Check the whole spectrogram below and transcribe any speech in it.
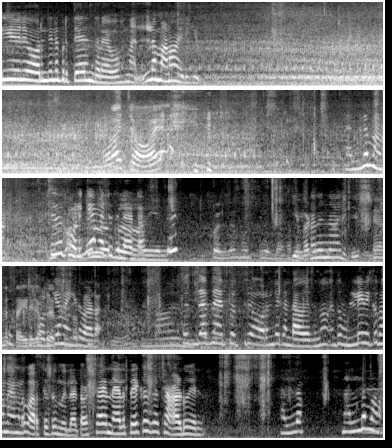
ഈ ഒരു ഓറഞ്ചിന്റെ പ്രത്യേകത എന്താ നല്ല മണമായിരിക്കും. നല്ല മണം. ഇത് പൊളിക്കാൻ പറ്റത്തില്ല കേട്ടോ. ഇവിടെ നിന്നാലും പൊളിക്കാൻ ഭയങ്കര പാടാ. അപ്പൊ ഇതിന്റെ അകത്ത് നേരത്തെ ഒത്തിരി ഓറഞ്ച് ഒക്കെ ഉണ്ടാവുമായിരുന്നു. ഇത് ഉള്ളി നിൽക്കുന്നതുകൊണ്ട് ഞങ്ങൾ പറിച്ചിട്ടൊന്നുമില്ല കേട്ടോ. പക്ഷെ നിലത്തേക്കൊക്കെ ചാടുമായിരുന്നു. നല്ല നല്ല മണം.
